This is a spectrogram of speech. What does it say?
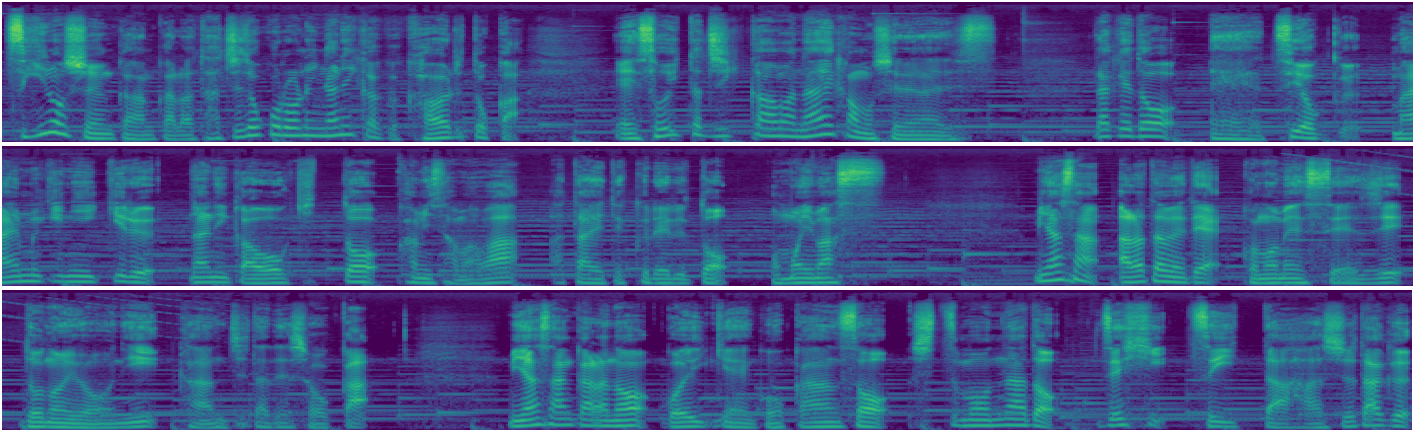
次の瞬間から立ちどころに何かが変わるとかそういった実感はないかもしれないです。だけど、えー、強く前向きに生きる何かをきっと神様は与えてくれると思います。皆さん改めてこのメッセージどのように感じたでしょうか。皆さんからのご意見ご感想質問などぜひ Twitter ハッシュタグ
